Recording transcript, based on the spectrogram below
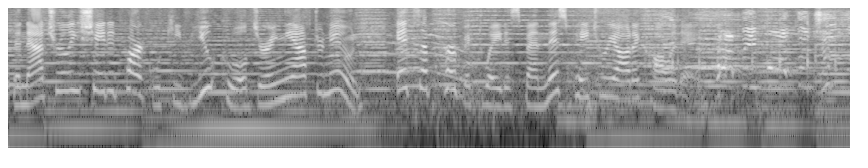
The naturally shaded park will keep you cool during the afternoon. It's a perfect way to spend this patriotic holiday. Happy 4th of July!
